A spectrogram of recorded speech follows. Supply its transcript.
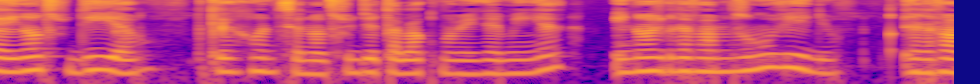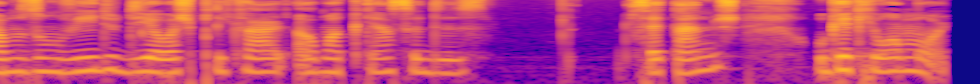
aí no outro dia, o que aconteceu? No outro dia eu estava com uma amiga minha e nós gravámos um vídeo. Gravámos um vídeo de eu explicar a uma criança de 7 anos o que é que é o amor.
